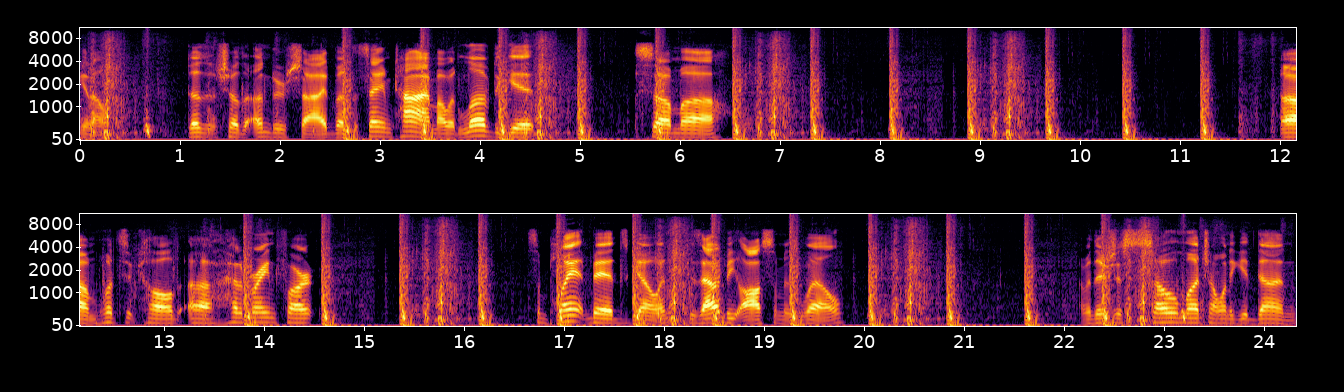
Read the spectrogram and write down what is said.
you know, doesn't show the underside. But at the same time, I would love to get some, uh, um, what's it called? Uh, had a brain fart. Some plant beds going, because that would be awesome as well. I mean, there's just so much I want to get done.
